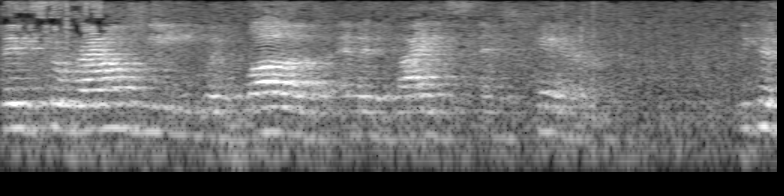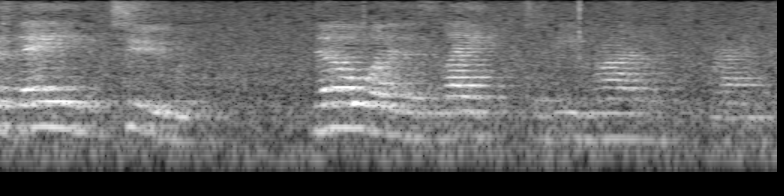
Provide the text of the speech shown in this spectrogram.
They surround me with love and advice and care because they too know what it is like to be run ragged.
